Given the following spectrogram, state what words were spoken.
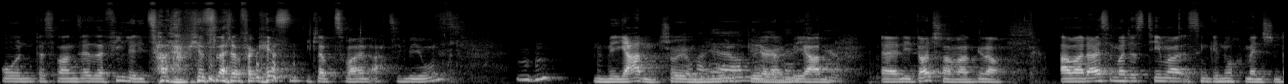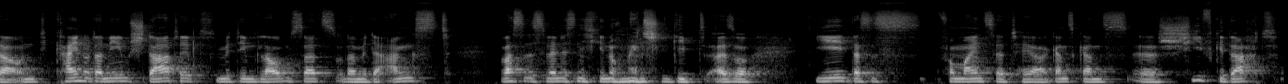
Und das waren sehr, sehr viele. Die Zahl habe ich jetzt leider vergessen. Ich glaube 82 Millionen. Milliarden, Entschuldigung, Ja, Millionen, geht ja gar nicht, Milliarden, Milliarden. Äh, nee, Deutschland waren, genau. Aber da ist immer das Thema, es sind genug Menschen da. Und kein Unternehmen startet mit dem Glaubenssatz oder mit der Angst, was ist, wenn es nicht genug Menschen gibt. Also je, das ist vom Mindset her ganz, ganz äh, schief gedacht,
